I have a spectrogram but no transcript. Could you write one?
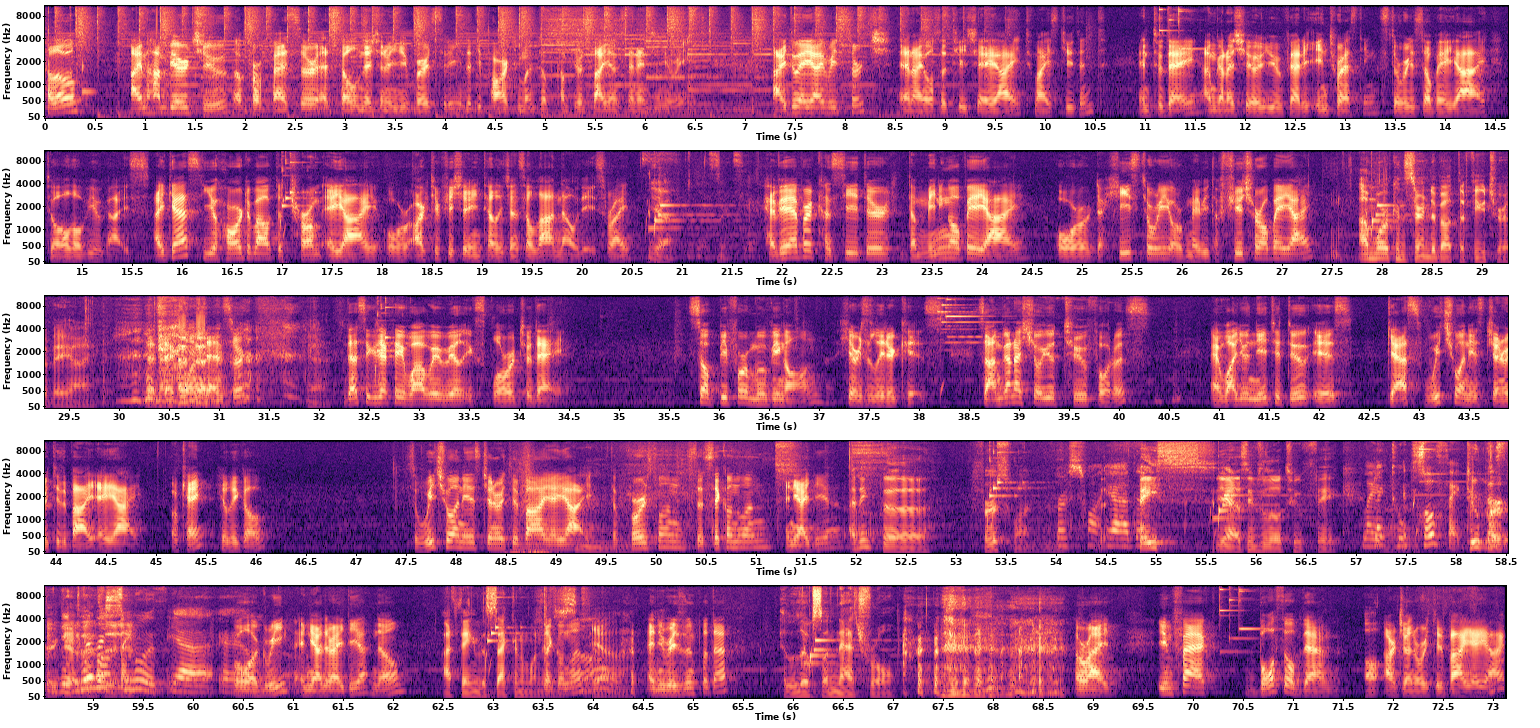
Hello, I'm Hanbyul Joo, a professor at Seoul National University in the Department of Computer Science and Engineering. I do AI research and I also teach AI to my students. And today I'm going to share you very interesting stories of AI to all of you guys. I guess you heard about the term AI or artificial intelligence a lot nowadays, right? Yeah. Have you ever considered the meaning of AI or the history or maybe the future of AI? I'm more concerned about the future of AI. That's excellent answer. Yeah. That's exactly what we will explore today. So before moving on, here's a little quiz. So I'm gonna show you two photos. Mm-hmm. And what you need to do is guess which one is generated by AI. Okay, here we go. So which one is generated by AI? Hmm. The first one, the second one, any idea? I think the first one. First one, yeah. The, Face, yeah, it seems a little too fake. Like, Like too it's perfect. too perfect, the yeah, Very that's perfect. it. smooth, yeah. yeah. Will agree? Any other idea? No? I think the second one Second is. one? Yeah. Any reason for that? It looks unnatural. All right. In fact, both of them oh. are generated by AI.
